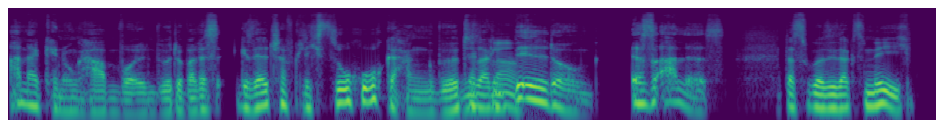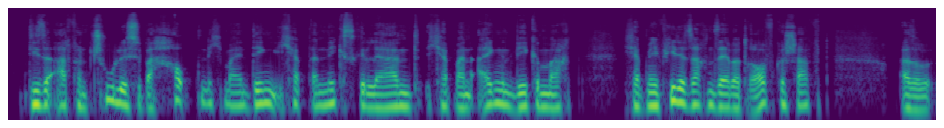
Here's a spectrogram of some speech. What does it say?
Anerkennung haben wollen würde, weil das gesellschaftlich so hochgehangen wird, zu Ja, sagen, klar. Bildung ist alles. Dass du quasi sagst, nee, ich, diese Art von Schule ist überhaupt nicht mein Ding, ich habe da nichts gelernt, ich habe meinen eigenen Weg gemacht, ich habe mir viele Sachen selber drauf geschafft. Also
